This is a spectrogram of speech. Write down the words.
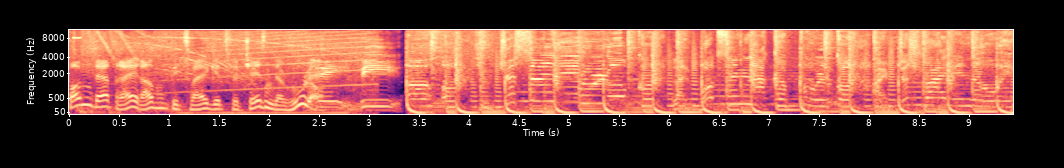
Von der 3 rauf auf die 2 geht's für Jason Derulo. Baby, oh oh, you just a little loco, like boats in Acapulco. I'm just riding the wave.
